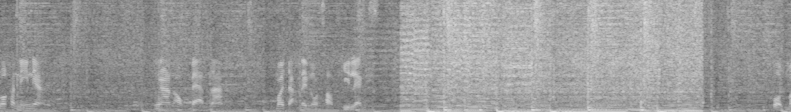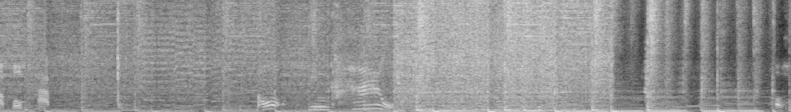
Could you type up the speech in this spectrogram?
รถคันนี้เนี่ย งานออกแบบนะ มาจากไดโนเสาร์ทีเล็กกดมาปุ๊บครับ โต๊ะกินข้าว โอ้โห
